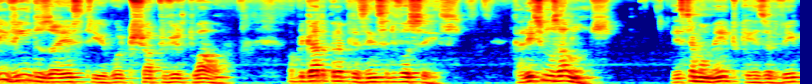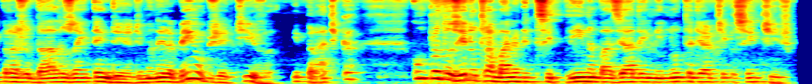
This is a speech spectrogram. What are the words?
Bem-vindos a este workshop virtual. Obrigado pela presença de vocês. Caríssimos alunos, este é o momento que reservei para ajudá-los a entender de maneira bem objetiva e prática como produzir um trabalho de disciplina baseado em minuta de artigo científico.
